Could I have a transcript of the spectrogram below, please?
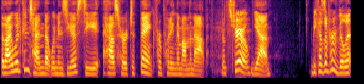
But I would contend that women's UFC has her to thank for putting them on the map. That's true. Yeah. Because of her villain,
